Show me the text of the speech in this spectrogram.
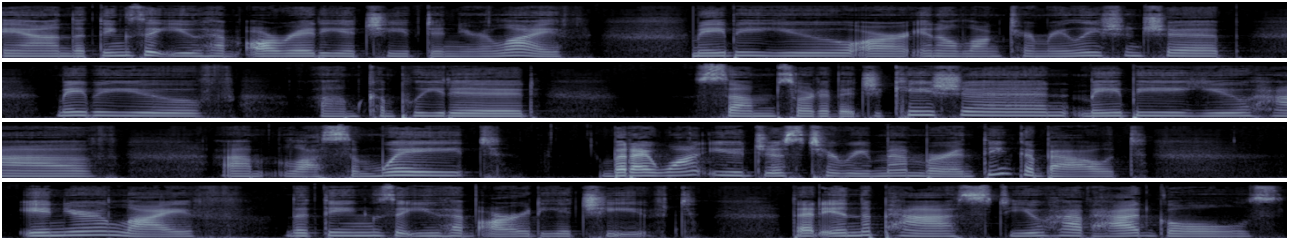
and the things that you have already achieved in your life. Maybe you are in a long term relationship. Maybe you've um, completed some sort of education. Maybe you have um, lost some weight. But I want you just to remember and think about in your life the things that you have already achieved. That in the past you have had goals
